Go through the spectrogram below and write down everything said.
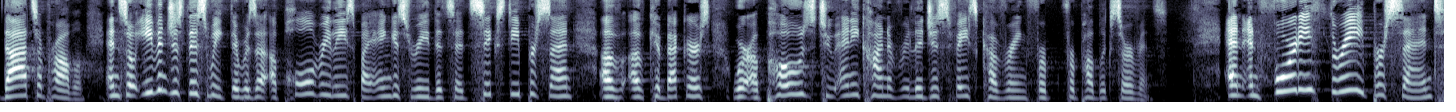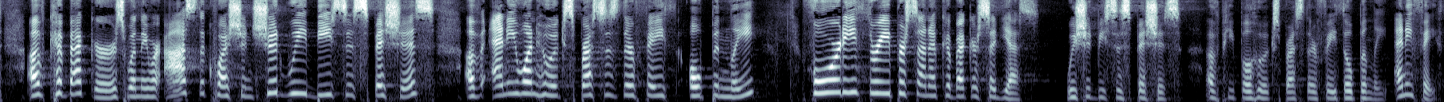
That's a problem. And so, even just this week, there was a, a, poll released by Angus Reid that said 60% of, of Quebecers were opposed to any kind of religious face covering for, for public servants. And, and 43% of Quebecers, when they were asked the question, should we be suspicious of anyone who expresses their faith openly? 43% of Quebecers said yes we should be suspicious of people who express their faith openly, any faith.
